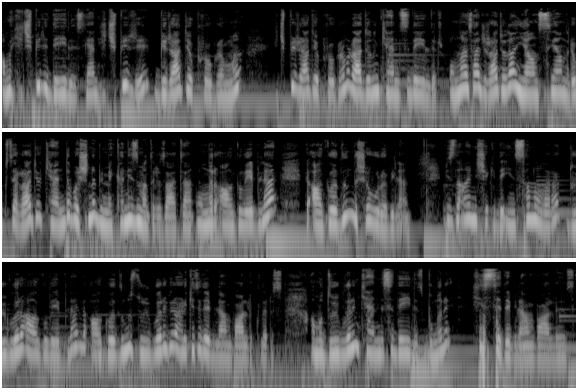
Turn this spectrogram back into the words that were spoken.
ama hiçbiri değiliz. Yani hiçbiri bir radyo programı hiçbir radyo programı radyonun kendisi değildir. Onlar sadece radyodan yansıyanlar. Yoksa radyo kendi başına bir mekanizmadır zaten. Onları algılayabilen ve algıladığını dışa vurabilen. Biz de aynı şekilde insan olarak duyguları algılayabilen ve algıladığımız duygulara göre hareket edebilen varlıklarız. Ama duyguların kendisi değiliz. Bunları hissedebilen varlığız.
